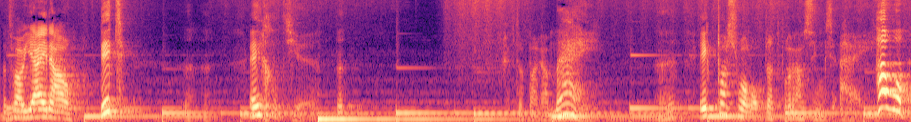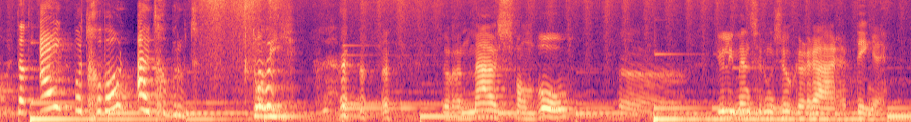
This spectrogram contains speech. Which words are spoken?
Wat wou jij nou? Dit? Egeltje. Geef dat maar aan mij. Ik pas wel op dat verrassingsei. Hou op, dat ei wordt gewoon uitgebroed. Dolly. Door een muis van wol. Ah, jullie mensen doen zulke rare dingen.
